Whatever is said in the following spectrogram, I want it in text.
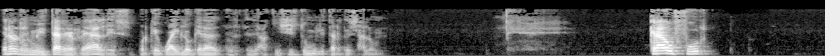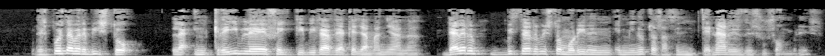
eran los militares reales porque Whitelock era insisto un militar de salón. Crawford después de haber visto la increíble efectividad de aquella mañana de haber, visto morir en, minutos a centenares de sus hombres,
